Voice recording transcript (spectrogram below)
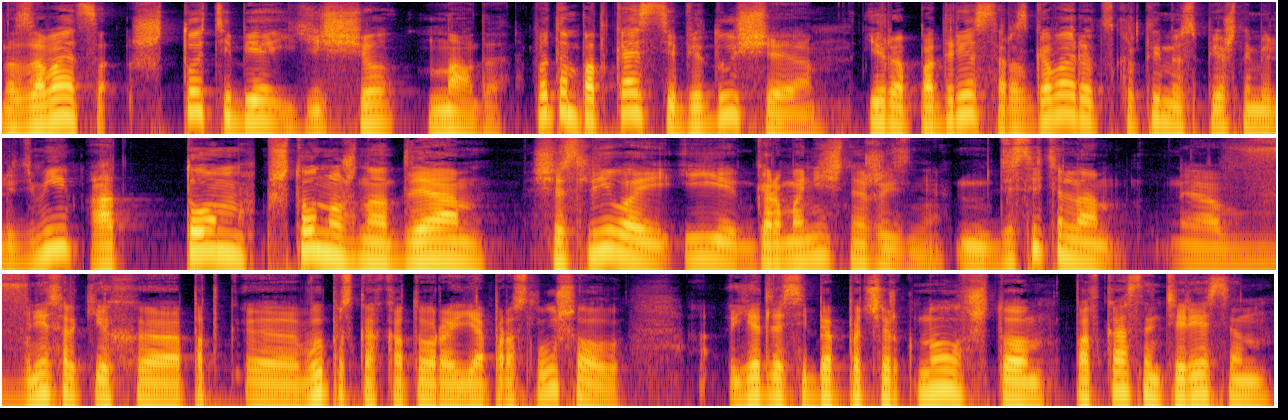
называется «Что тебе еще надо?». В этом подкасте ведущая Ира Подрез разговаривает с крутыми успешными людьми о том, что нужно для счастливой и гармоничной жизни. Действительно, э, в нескольких э, под- э, выпусках, которые я прослушал, я для себя подчеркнул, что подкаст интересен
